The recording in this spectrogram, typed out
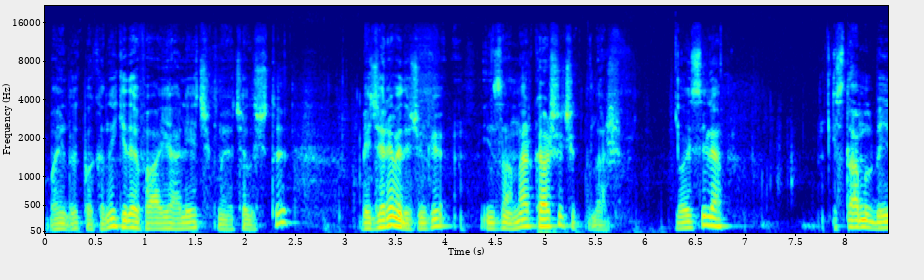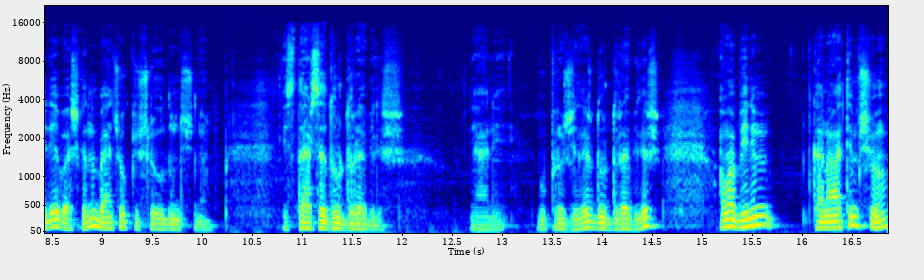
Bayındırlık Bakanı iki defa ihaleye çıkmaya çalıştı. Beceremedi çünkü insanlar karşı çıktılar. Dolayısıyla İstanbul Belediye Başkanı ben çok güçlü olduğunu düşünüyorum. İsterse durdurabilir. Yani bu projeleri durdurabilir. Ama benim kanaatim şu,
